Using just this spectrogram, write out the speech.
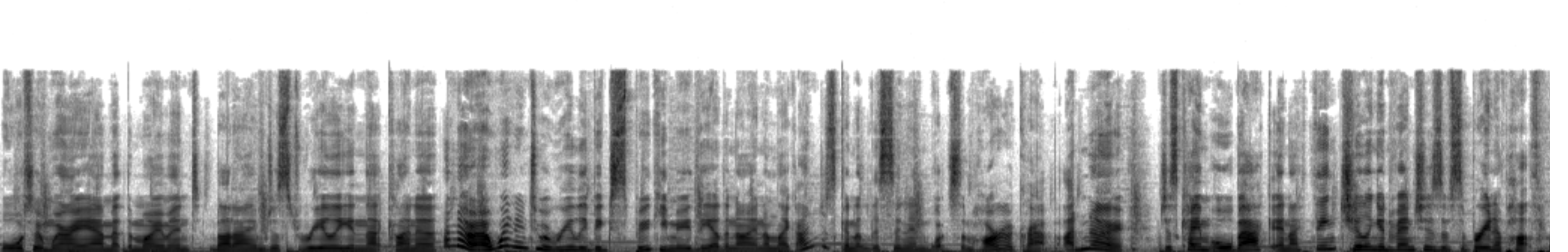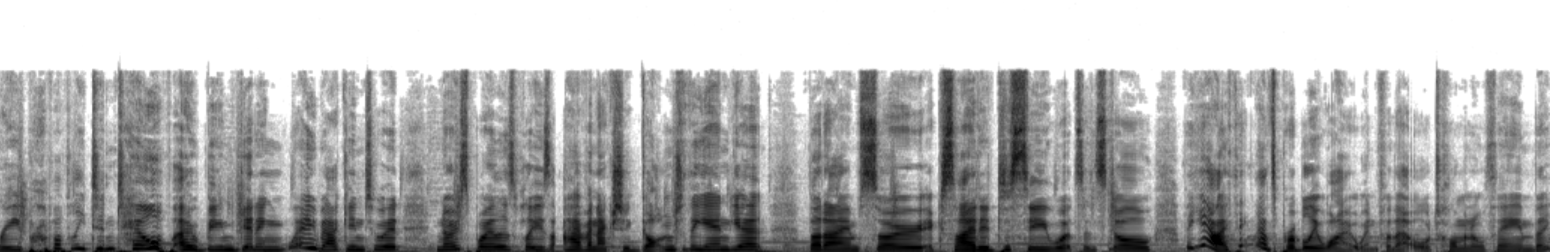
autumn where I am at the moment, but I'm just really in that kind of. I know, I went into a really big spooky mood the other night and I'm like, I'm just gonna listen and watch some horror crap. I don't know, just came all back, and I think Chilling Adventures of Sabrina Part 3 probably didn't help. I've been getting way back into it. No spoilers, please. I haven't actually gotten to the end yet, but I'm so excited to see what's in store. But yeah, I think that's probably why I went for that autumnal theme. But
